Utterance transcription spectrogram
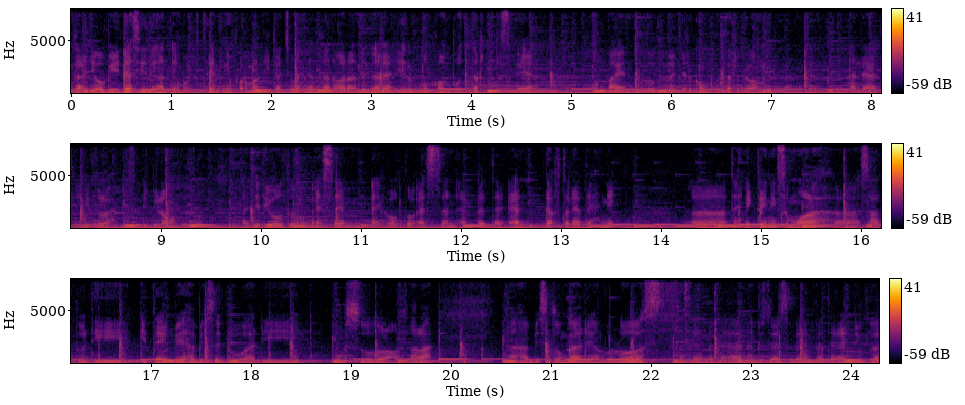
nggak uh, jauh beda sih dengan teknik informatika. Cuman kan kan orang dengar ilmu komputer terus kayak ngapain tuh belajar komputer doang? gitu kan. Kan ada kayak gitulah bisa dibilang waktu itu. Nah jadi waktu SM eh waktu SNMPTN daftarnya teknik. Teknik-teknik uh, semua lah. Uh, satu di ITB habis itu dua di USU kalau nggak salah. Nah habis itu nggak ada yang lulus SNMPTN habis itu SBMPTN juga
